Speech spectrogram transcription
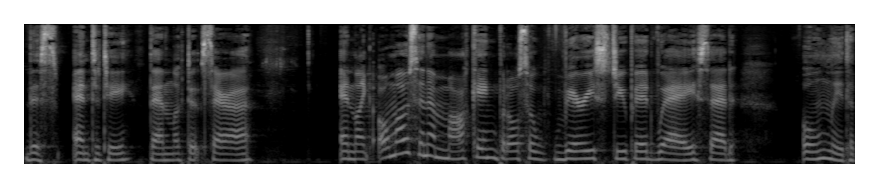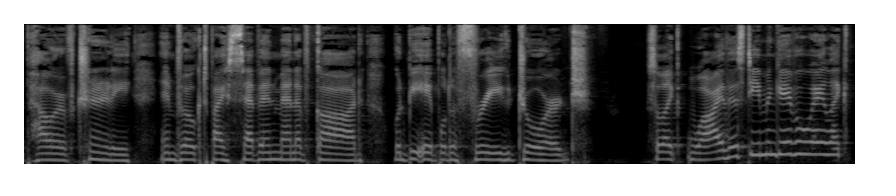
this entity, then looked at Sarah and, like, almost in a mocking but also very stupid way, said, Only the power of Trinity, invoked by seven men of God, would be able to free George. So, like, why this demon gave away, like,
